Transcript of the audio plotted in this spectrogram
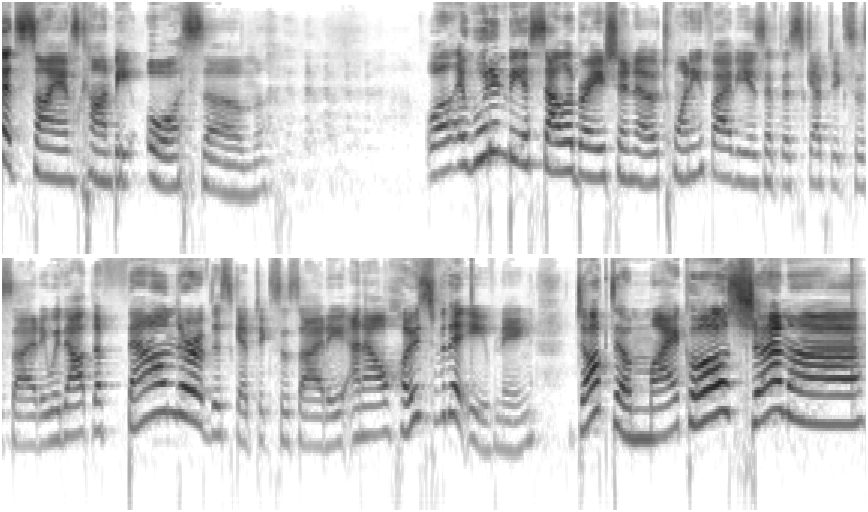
Said science can't be awesome? Well, it wouldn't be a celebration of 25 years of the Skeptic Society without the founder of the Skeptic Society and our host for the evening, Dr. Michael Shermer.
